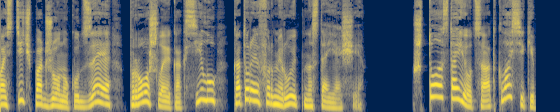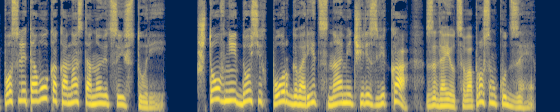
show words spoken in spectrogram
постичь по Джону Кудзея прошлое как силу, которая формирует настоящее. Что остается от классики после того, как она становится историей? Что в ней до сих пор говорит с нами через века, задается вопросом Кудзея.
